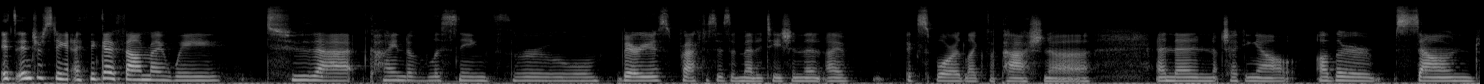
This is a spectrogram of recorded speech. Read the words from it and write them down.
It's interesting. I think I found my way to that kind of listening through various practices of meditation that I've explored like Vipassana and then checking out other sound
